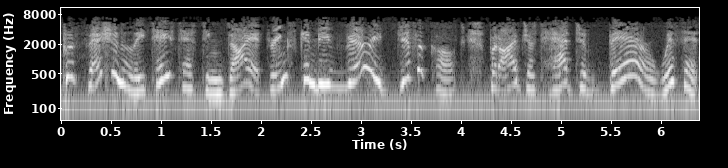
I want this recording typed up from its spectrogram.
Professionally taste testing diet drinks can be very difficult, but I've just had to bear with it.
